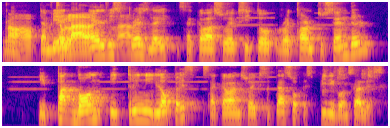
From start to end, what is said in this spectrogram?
No, También chulada, Elvis chulada. Presley sacaba su éxito Return to Sender y Pat Bond y Trini López sacaban su exitazo Speedy González.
